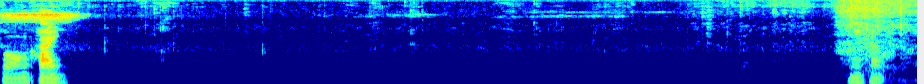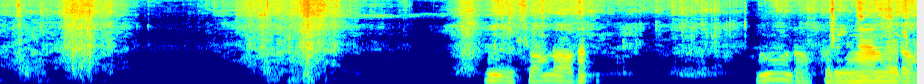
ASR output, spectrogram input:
สองไข่นี่ครับนี่อีกสองดอกครับอดอกพอดีงามเลยดอก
